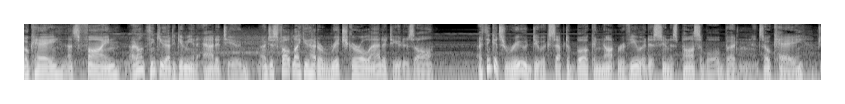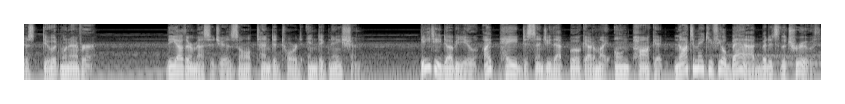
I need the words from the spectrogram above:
Okay, that's fine. I don't think you had to give me an attitude. I just felt like you had a rich girl attitude, is all. I think it's rude to accept a book and not review it as soon as possible, but it's okay. Just do it whenever. The other messages all tended toward indignation. BTW, I paid to send you that book out of my own pocket, not to make you feel bad, but it's the truth.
